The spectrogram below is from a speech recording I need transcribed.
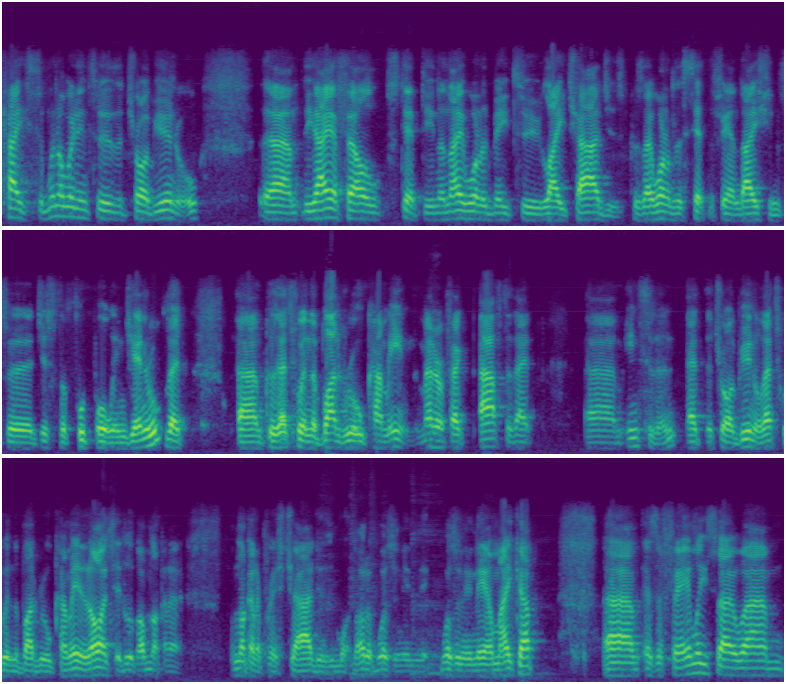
case, and when I went into the tribunal, um, the AFL stepped in and they wanted me to lay charges because they wanted to set the foundation for just for football in general. That because um, that's when the blood rule come in. matter of fact, after that um, incident at the tribunal, that's when the blood rule come in. And I said, look, I'm not going to I'm not going to press charges and whatnot. It wasn't in it wasn't in our makeup uh, as a family. So um,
